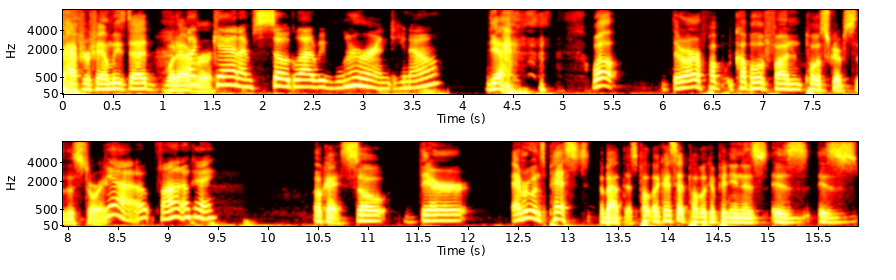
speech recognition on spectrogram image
half your family's dead, whatever. Again, I'm so glad we've learned, you know? Yeah. well, there are a couple of fun postscripts to this story. Yeah. Oh, fun. Okay. Okay, so there everyone's pissed about this. But like I said, public opinion is is is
